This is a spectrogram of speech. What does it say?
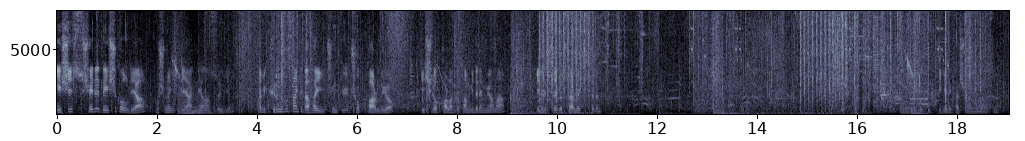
yeşil şey de değişik oldu ya. Hoşuma gitti yani ne yalan söyleyeyim. Tabii kırmızı sanki daha iyi çünkü çok parlıyor. Yeşil o parlaklığı tam gideremiyor ama yine de size göstermek istedim. Bir geri kaçmam lazım.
